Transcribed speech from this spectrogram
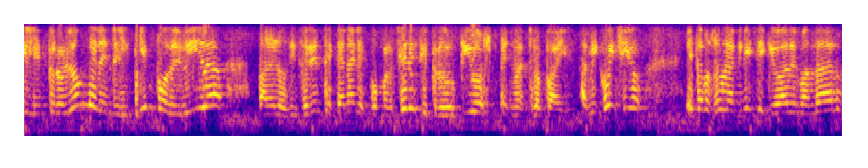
que le prolonguen en el tiempo de vida para los diferentes canales comerciales y productivos en nuestro país. A mi juicio, estamos en una crisis que va a demandar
